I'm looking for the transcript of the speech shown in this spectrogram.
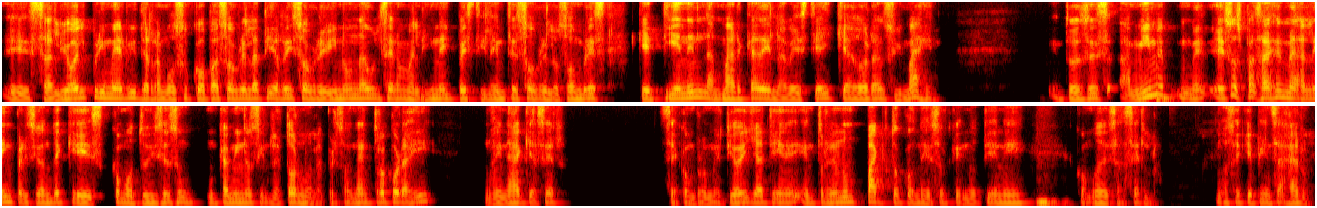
eh, salió el primero y derramó su copa sobre la tierra y sobrevino una úlcera maligna y pestilente sobre los hombres que tienen la marca de la bestia y que adoran su imagen. Entonces, a mí esos pasajes me dan la impresión de que es, como tú dices, un, camino sin retorno. La persona entró por ahí, no hay nada que hacer. Se comprometió y ya tiene, entró en un pacto con eso que no tiene cómo deshacerlo. No sé qué piensa Harold.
